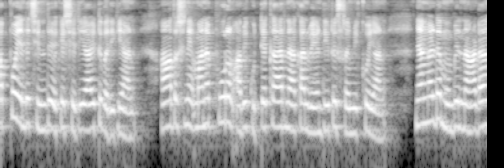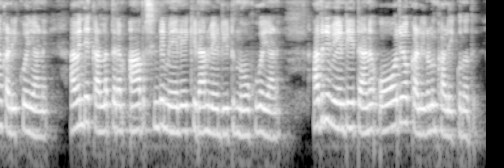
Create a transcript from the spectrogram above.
അപ്പോൾ എന്റെ ചിന്തയൊക്കെ ശരിയായിട്ട് വരികയാണ്. ആദർശിനെ മനഃപൂർവം അഭി കുറ്റക്കാരനാക്കാൻ വേണ്ടിയിട്ട് ശ്രമിക്കുകയാണ്. ഞങ്ങളുടെ മുമ്പിൽ നാടകം കളിക്കുകയാണ്. അവന്റെ കള്ളത്തരം ആദർശിന്റെ മേലേക്കിടാൻ വേണ്ടിയിട്ട് നോക്കുകയാണ്. അതിനു വേണ്ടിയിട്ടാണ് ഓരോ കളികളും കളിക്കുന്നത്.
